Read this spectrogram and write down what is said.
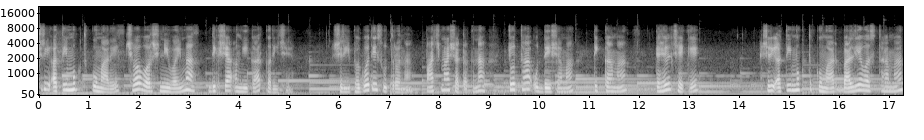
શ્રી અતિમુક્ત કુમારે છ વર્ષની વયમાં દીક્ષા અંગીકાર કરી છે. શ્રી ભગવતી સૂત્રના પાંચમા શતકના ચોથા ઉદ્દેશ્યમાં ટીકામાં કહેલ છે કે શ્રી અતિમુક્ત કુમાર બાલ્યાવસ્થામાં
